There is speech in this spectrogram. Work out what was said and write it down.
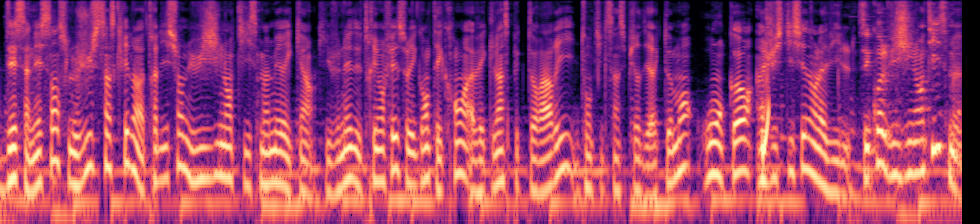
Dès sa naissance, le juge s'inscrit dans la tradition du vigilantisme américain, qui venait de triompher sur les grands écrans avec l'inspecteur Harry, dont il s'inspire directement, ou encore un justicier dans la ville. C'est quoi le vigilantisme?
